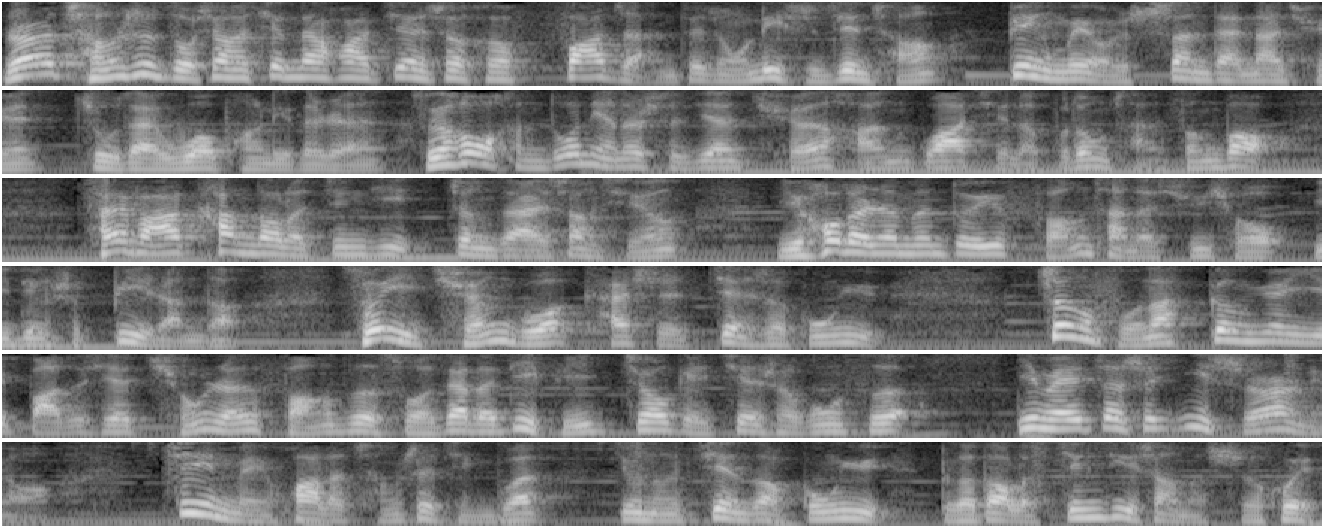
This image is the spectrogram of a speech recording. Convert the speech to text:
然而，城市走向现代化建设和发展这种历史进程，并没有善待那群住在窝棚里的人。随后很多年的时间，全韩刮起了不动产风暴，财阀看到了经济正在上行，以后的人们对于房产的需求一定是必然的，所以全国开始建设公寓。政府呢，更愿意把这些穷人房子所在的地皮交给建设公司，因为这是一石二鸟。既美化了城市景观，又能建造公寓，得到了经济上的实惠。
